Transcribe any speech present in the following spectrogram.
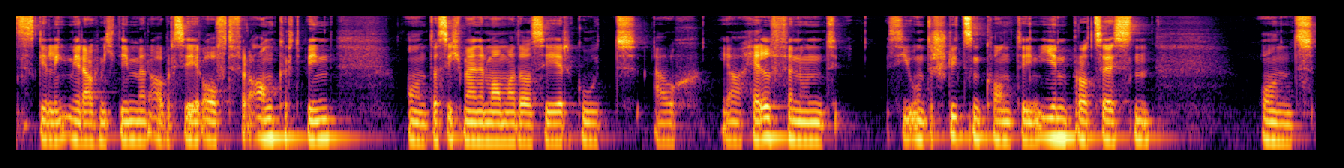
es gelingt mir auch nicht immer, aber sehr oft verankert bin und dass ich meiner Mama da sehr gut auch ja, helfen und sie unterstützen konnte in ihren Prozessen. Und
